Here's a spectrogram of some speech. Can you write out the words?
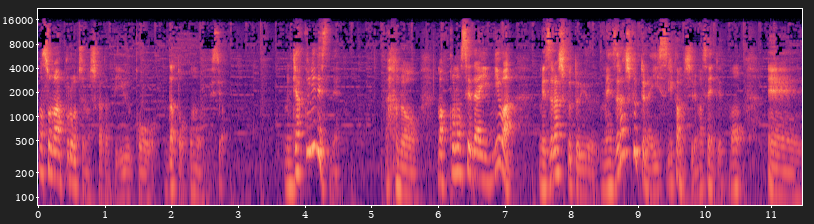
まあ、そのアプローチの仕方って有効だと思うんですよ。逆にですねあの、まあ、この世代には珍しくという珍しくっていうのは言い過ぎかもしれませんけども、え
